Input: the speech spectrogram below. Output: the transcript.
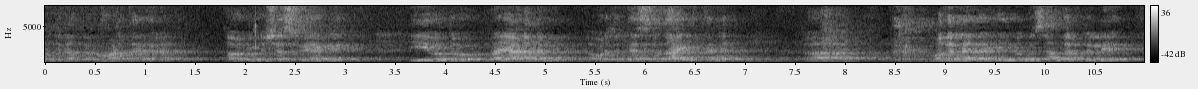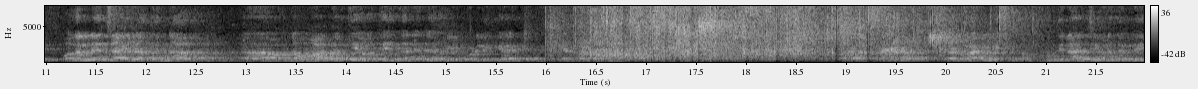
ಮಂಜುನಾಥ್ ಅವರು ಮಾಡ್ತಾ ಇದ್ದಾರೆ. ಅವರು ಯಶಸ್ವಿಯಾಗಿ ಈ ಒಂದು ಪ್ರಯಾಣದಲ್ಲಿ ಅವರ ಜೊತೆ ಸದಾ ಇರ್ತೇನೆ. ಮೊದಲನೇದಾಗಿ ಸಂದರ್ಭದಲ್ಲಿ ಮೊದಲನೇ ಜಾಹೀರಾತನ್ನ ನಮ್ಮ ದತ್ತಿಯ ವತಿಯಿಂದ ಅವರಿಗೆ ಕೊಡಲಿಕ್ಕೆ ಏರ್ಪಾಡು ಅವರ ಮುಂದಿನ ಜೀವನದಲ್ಲಿ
